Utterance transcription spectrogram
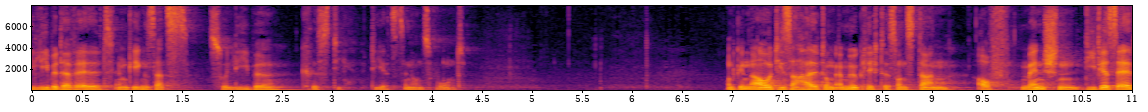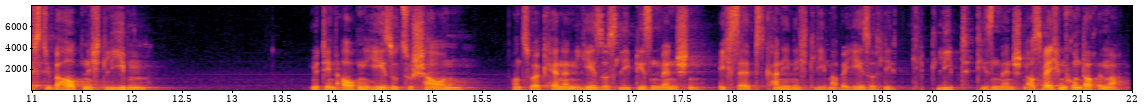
die Liebe der Welt im Gegensatz zur Liebe Christi, die jetzt in uns wohnt. Und genau diese Haltung ermöglicht es uns dann, auf Menschen, die wir selbst überhaupt nicht lieben, mit den Augen Jesu zu schauen und zu erkennen, Jesus liebt diesen Menschen. Ich selbst kann ihn nicht lieben, aber Jesus liebt, diesen Menschen. Aus welchem Grund auch immer.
